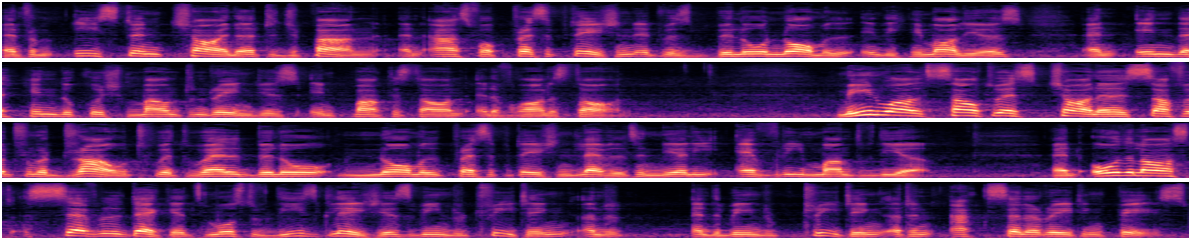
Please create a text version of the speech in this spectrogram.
and from eastern China to Japan. And as for precipitation, it was below normal in the Himalayas and in the Hindu Kush mountain ranges in Pakistan and Afghanistan. Meanwhile, southwest China has suffered from a drought with well below normal precipitation levels in nearly every month of the year. And over the last several decades, most of these glaciers have been retreating and, and they've been retreating at an accelerating pace.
